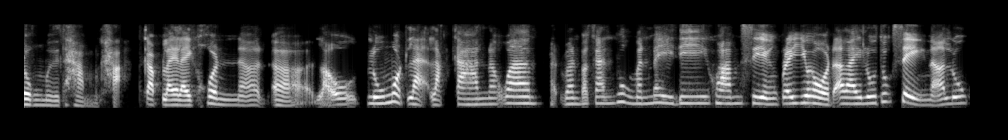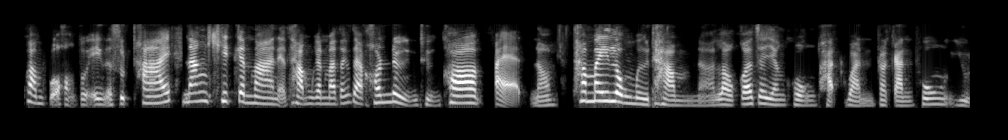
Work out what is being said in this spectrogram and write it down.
ลงมือทำค่ะ กับหลาย ๆ คนนะเเรารู้หมดแหละหลักการนะว่าผัดวันประกันพรุ่งมันไม่ดีความเสี่ยงประโยชน์อะไรรู้ทุกสิ่งนะรู้ความกลัวของตัวเองแต่สุดท้าย นั่งคิดกันมาเนี่ยทำกันมาตั้งแต่ข้อ 1 ถึงข้อ8เนาะถ้าไม่ลงมือทำนะเราก็จะยังคงผัดวันประกันพรุ่งอยู่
